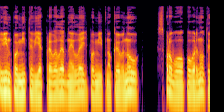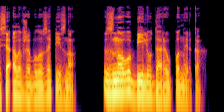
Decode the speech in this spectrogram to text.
Він помітив, як привелебний ледь помітно кивнув, спробував повернутися, але вже було запізно. Знову біль ударив по нирках.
